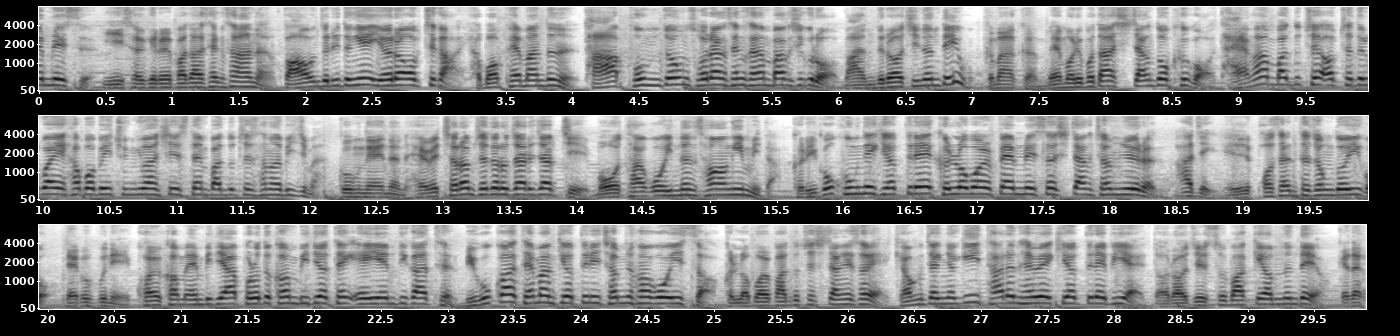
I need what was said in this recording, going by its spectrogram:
팹리스, 이 설계를 받아 생산하는 파운드리 등의 여러 업체가 협업해 만드는 다품종 소량 생산 방식으로 만들어지는데요. 그만큼 메모리보다 시장도 크고 다양한 반도체 업체들과의 협업이 중요한 시스템 반도체 산업이지만 국내에는 해외처럼 제대로 자리 잡지 못하고 있는 상황입니다. 그리고 국내 기업들의 글로벌 팹리스 시장 점유율은 아직 1% 정도이고 대부분이 퀄컴, 엔비디아, 브로드컴, 미디어텍, AMD 같은 미국과 대만 기업들이 점령하고 있어 글로벌 반도체 시장에서의 경쟁력이 다른 해외 기업들에 비해 떨어질 수밖에 없는데요. 게다가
